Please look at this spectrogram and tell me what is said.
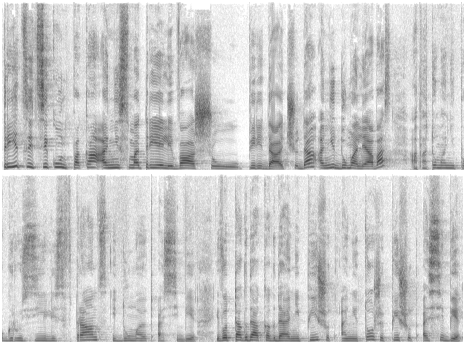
30 секунд, пока они смотрели вашу передачу, да, они думали о вас, а потом они погрузились в транс и думают о себе. И вот тогда, когда они пишут, они тоже пишут о себе.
